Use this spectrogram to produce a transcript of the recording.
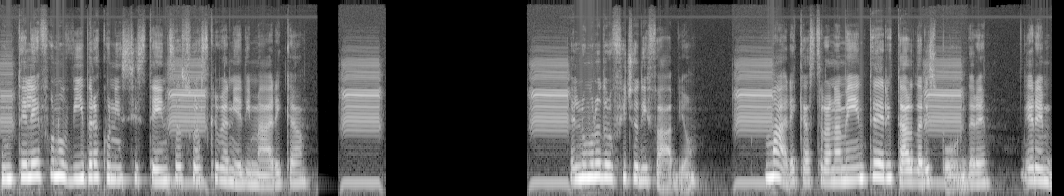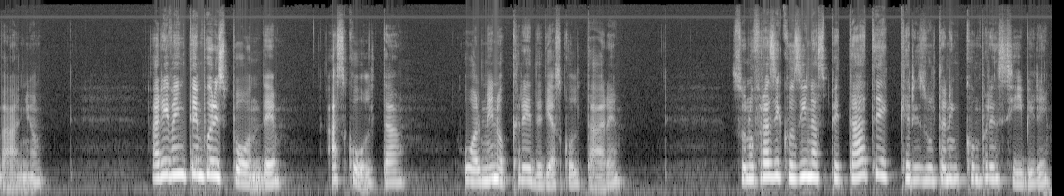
un telefono vibra con insistenza sulla scrivania di Marica. È il numero dell'ufficio di Fabio. Marica stranamente ritarda a rispondere. Era in bagno. Arriva in tempo e risponde. Ascolta, o almeno crede di ascoltare. Sono frasi così inaspettate che risultano incomprensibili.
